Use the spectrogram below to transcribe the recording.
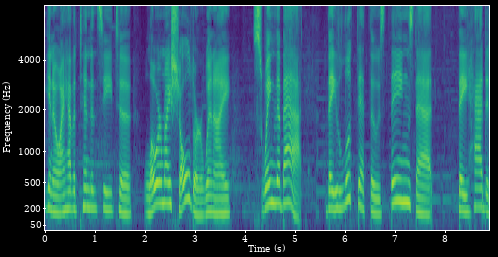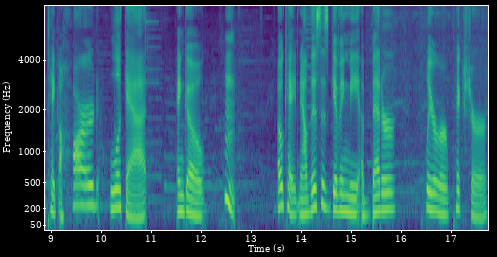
you know, I have a tendency to lower my shoulder when I swing the bat. They looked at those things that they had to take a hard look at and go, hmm, okay, now this is giving me a better, clearer picture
